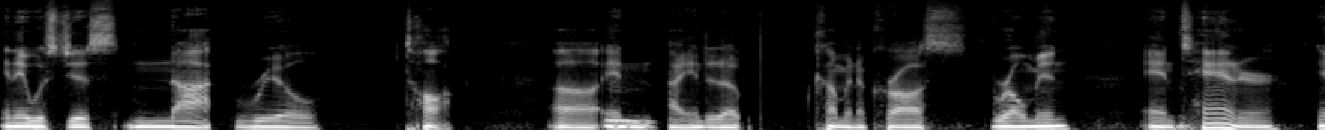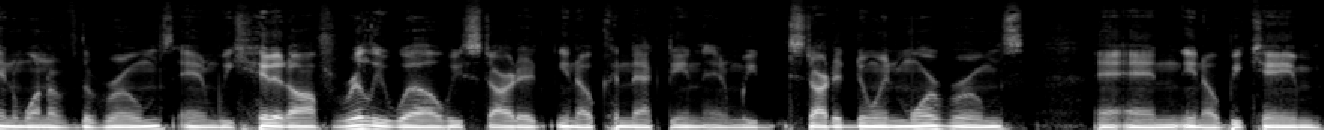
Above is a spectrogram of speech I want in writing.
And it was just not real talk. Uh, mm. And I ended up coming across Roman and Tanner in one of the rooms and we hit it off really well. We started, you know, connecting and we started doing more rooms and, and you know, became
